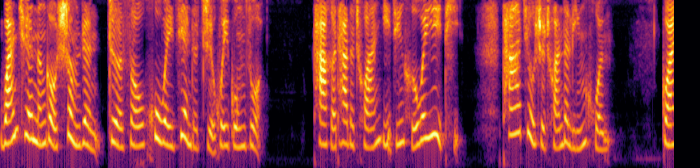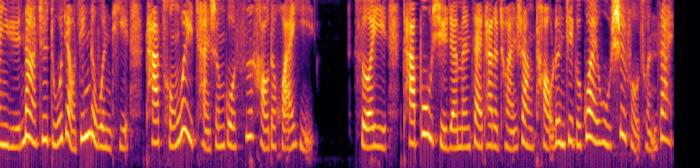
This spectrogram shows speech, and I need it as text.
完全能够胜任这艘护卫舰的指挥工作。他和他的船已经合为一体，他就是船的灵魂。关于那只独角鲸的问题，他从未产生过丝毫的怀疑，所以他不许人们在他的船上讨论这个怪物是否存在。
